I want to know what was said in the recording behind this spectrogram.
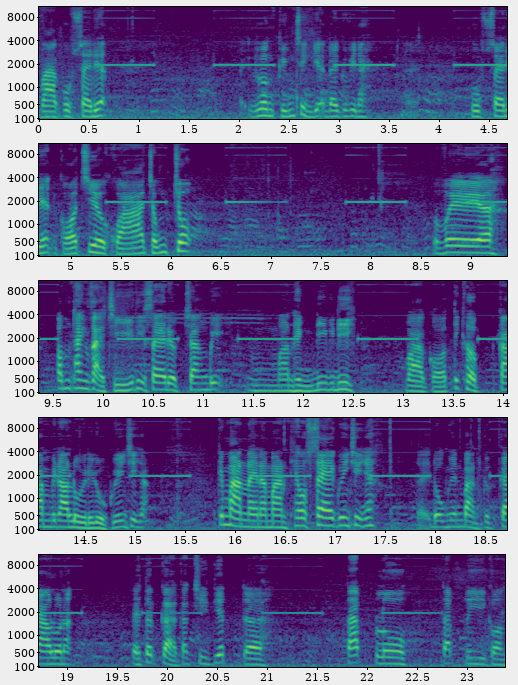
và cục xoay điện. Gương kính chỉnh điện đây quý vị này. Cục xoay điện có chìa khóa chống trộm. Về à, âm thanh giải trí thì xe được trang bị màn hình DVD Và có tích hợp camera lùi đầy đủ quý anh chị ạ cái màn này là màn theo xe quý anh chị nhé. Đấy, độ nguyên bản cực cao luôn ạ. Đây tất cả các chi tiết uh, táp lô, táp ly còn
